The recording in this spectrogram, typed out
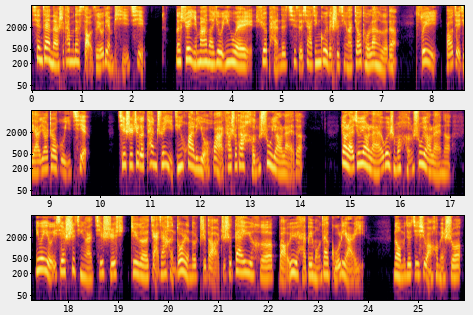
现在呢是他们的嫂子有点脾气。那薛姨妈呢，又因为薛蟠的妻子夏金桂的事情啊，焦头烂额的，所以。宝姐姐啊，要照顾一切。其实这个探春已经话里有话，她说她横竖要来的，要来就要来。为什么横竖要来呢？因为有一些事情啊，其实这个贾家很多人都知道，只是黛玉和宝玉还被蒙在鼓里而已。那我们就继续往后面说。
